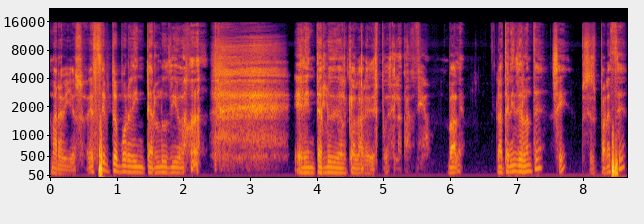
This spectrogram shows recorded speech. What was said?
maravilloso, excepto por el interludio, el interludio del que hablaré después de la canción, ¿vale? ¿La tenéis delante? ¿Sí? Pues os parece,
